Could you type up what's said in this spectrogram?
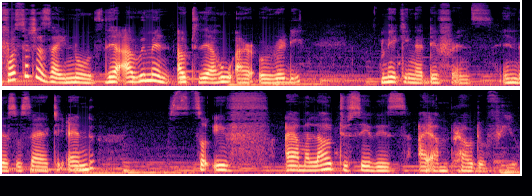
for such as I know, there are women out there who are already making a difference in the society. And so, if I am allowed to say this, I am proud of you.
